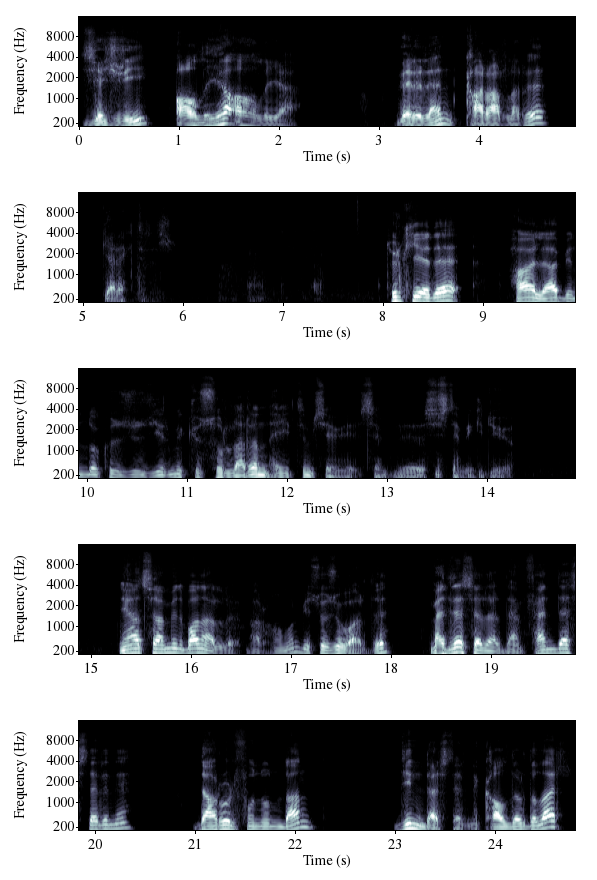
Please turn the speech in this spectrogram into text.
zecri ağlıya ağlıya verilen kararları gerektirir. Türkiye'de hala 1920 küsurların eğitim seviyesi, e, sistemi gidiyor. Nihat Sami Banarlı merhumun bir sözü vardı. Medreselerden fen derslerini, Darul Funun'dan din derslerini kaldırdılar.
